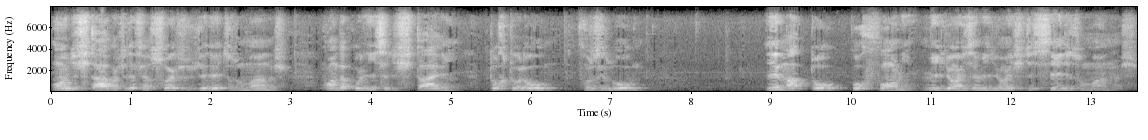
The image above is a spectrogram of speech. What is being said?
Onde estavam os defensores dos direitos humanos quando a polícia de Stalin torturou, fuzilou e matou por fome milhões e milhões de seres humanos?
